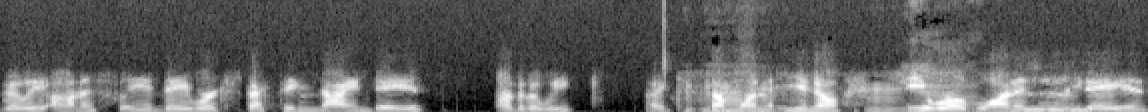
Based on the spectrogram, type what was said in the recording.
really honestly, they were expecting nine days out of the week. Like someone, you know, Mm. SeaWorld wanted three days,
